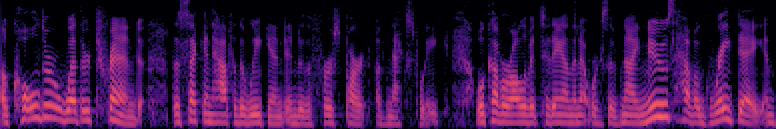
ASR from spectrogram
a colder weather trend the second half of the weekend into the first part of next week. We'll cover all of it today on the networks of 9 News. Have a great day and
